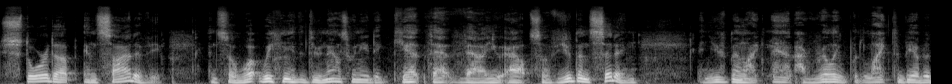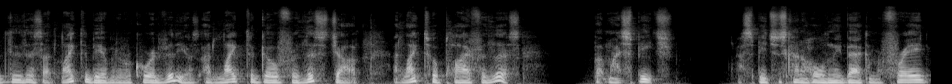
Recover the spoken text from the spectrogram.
stored up inside of you. And so what we need to do now is we need to get that value out. So if you've been sitting and you've been like, man, I really would like to be able to do this. I'd like to be able to record videos. I'd like to go for this job. I'd like to apply for this. But my speech, my speech is kind of holding me back. I'm afraid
